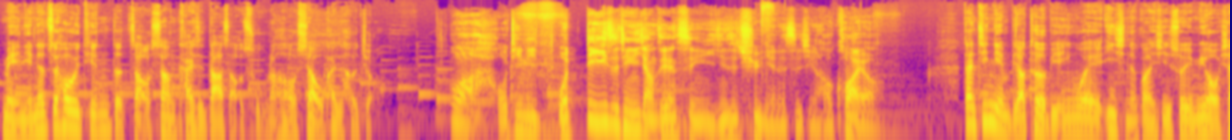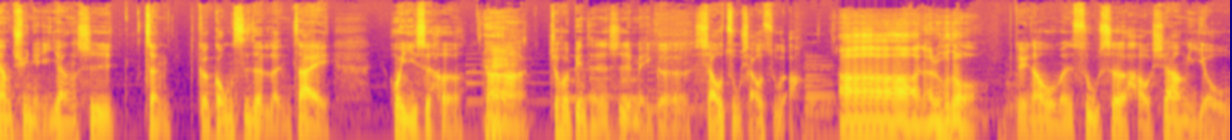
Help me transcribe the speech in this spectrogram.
每年的最后一天的早上开始大扫除，然后下午开始喝酒。哇！我听你，我第一次听你讲这件事情，已经是去年的事情了，好快哦。但今年比较特别，因为疫情的关系，所以没有像去年一样是整个公司的人在会议室喝，嘿那就会变成是每个小组小组了。啊，なるほど。对，那我们宿舍好像有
